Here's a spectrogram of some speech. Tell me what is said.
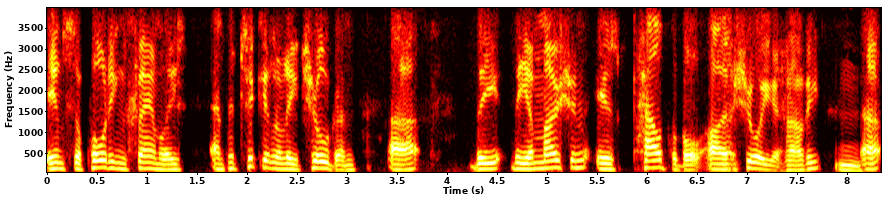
in supporting families and particularly children uh, the the emotion is palpable. I assure you, Harvey. Mm. Uh,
